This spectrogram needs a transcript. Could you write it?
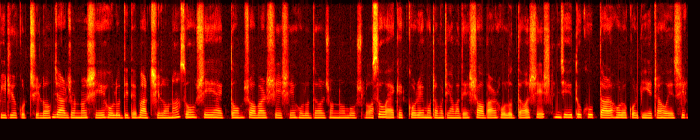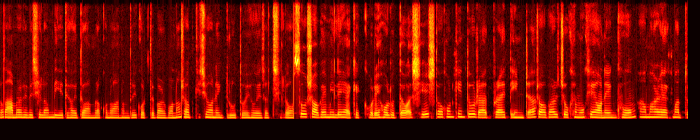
ভিডিও করছিল, যার জন্য সে হলুদ দিতে পারছিল না। সো সে একদম সবার শেষে হলুদ দেওয়ার জন্য বসল। সো এক এক করে মোটামুটি আমাদের সবার হলুদ দেওয়া শেষ। যেহেতু খুব তাড়াহুড়ো করে বিয়েটা হয়েছিল, তো আমরা ভেবেছিলাম বিয়েতে হয়তো আমরা কোনো আনন্দই করতে পারব না। সবকিছু অনেক দ্রুতই হয়ে যাচ্ছিল। সো সবাই মিলে এক এক করে হলুদ দেওয়া শেষ। তখন কিন্তু রাত প্রায় তিনটা। সবার চোখে মুখে অনেক ঘুম। আমার একমাত্র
